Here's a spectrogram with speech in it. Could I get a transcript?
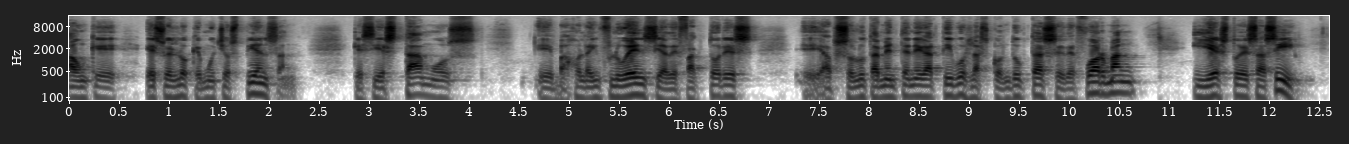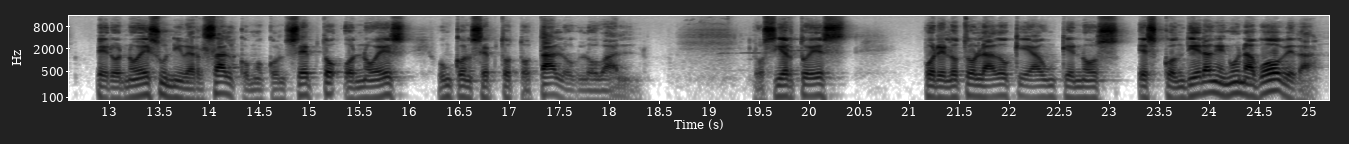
aunque eso es lo que muchos piensan, que si estamos eh, bajo la influencia de factores eh, absolutamente negativos, las conductas se deforman y esto es así, pero no es universal como concepto o no es un concepto total o global. Lo cierto es, por el otro lado, que aunque nos escondieran en una bóveda,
